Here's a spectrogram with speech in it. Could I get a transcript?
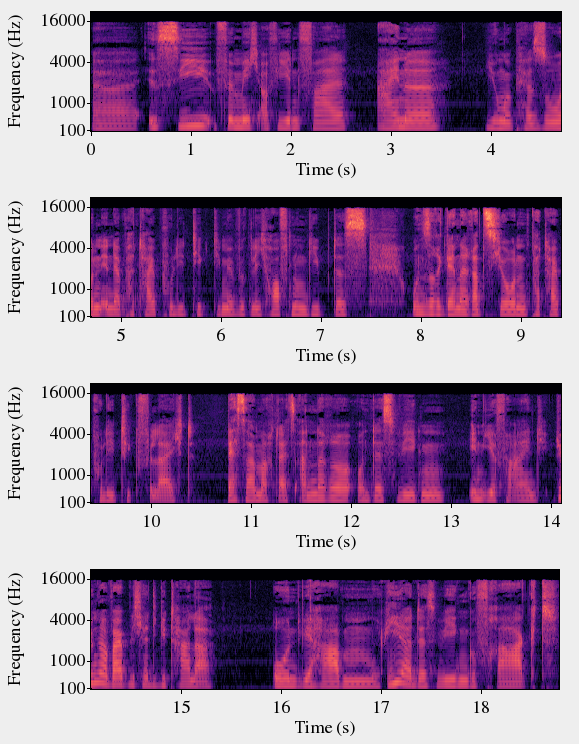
äh, ist sie für mich auf jeden Fall eine junge Person in der Parteipolitik, die mir wirklich Hoffnung gibt, dass unsere Generation Parteipolitik vielleicht besser macht als andere und deswegen in ihr vereint jünger weiblicher Digitaler. Und wir haben Ria deswegen gefragt,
